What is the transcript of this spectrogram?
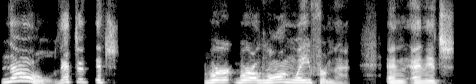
No, that's a, it's we're we're a long way from that, and and it's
